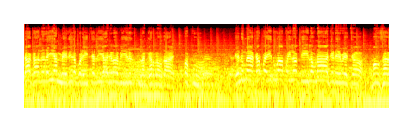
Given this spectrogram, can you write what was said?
ਤਾਂ ਗੱਲ ਰਹੀ ਆ ਮੇਰੀ ਤਾਂ ਬੜੀ ਚੱਲੀ ਆ ਜਿਹੜਾ ਵੀਰ ਲੰਗਰ ਲਾਉਂਦਾ ਹੈ, ਪੱਪੂ। ਇਹਨੂੰ ਮੈਂ ਕਿਹਾ ਭਾਈ ਤੂੰ ਆ ਪਹਿਲਾਂ ਕੀ ਲਾਉਣਾ ਜਿਹੜੇ ਵਿੱਚ? ਬੌਂਸਰ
